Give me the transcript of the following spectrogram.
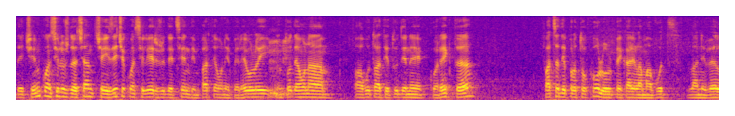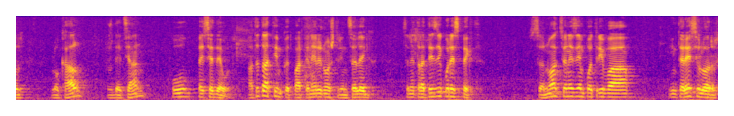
Deci, în Consiliul Județean, cei 10 consilieri județeni din partea UNPR-ului întotdeauna au avut o atitudine corectă față de protocolul pe care l-am avut la nivel local, județean, cu PSD-ul. Atâta timp cât partenerii noștri înțeleg să ne trateze cu respect, să nu acționeze împotriva intereselor uh,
